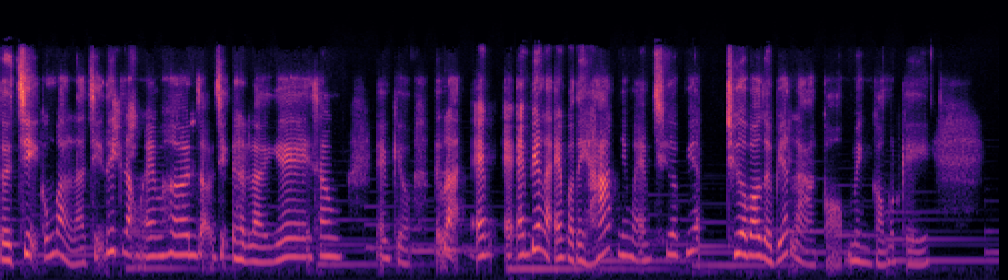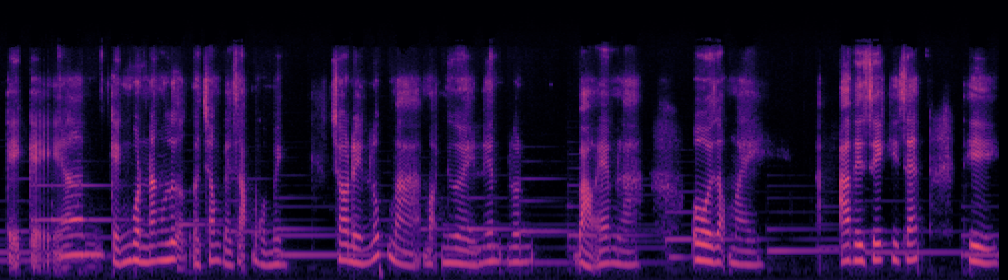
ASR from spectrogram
Rồi chị cũng bảo là chị thích giọng em hơn giọng chị thật là ghê. Xong em kiểu tức là em em, em biết là em có thể hát nhưng mà em chưa biết chưa bao giờ biết là có mình có một cái cái cái cái nguồn năng lượng ở trong cái giọng của mình. Cho đến lúc mà mọi người liên luôn bảo em là ô giọng mày abc kz thì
